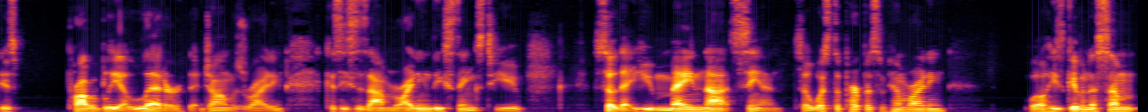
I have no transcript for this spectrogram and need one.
is probably a letter that John was writing, because he says, I'm writing these things to you so that you may not sin. So, what's the purpose of him writing? Well, he's given us some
